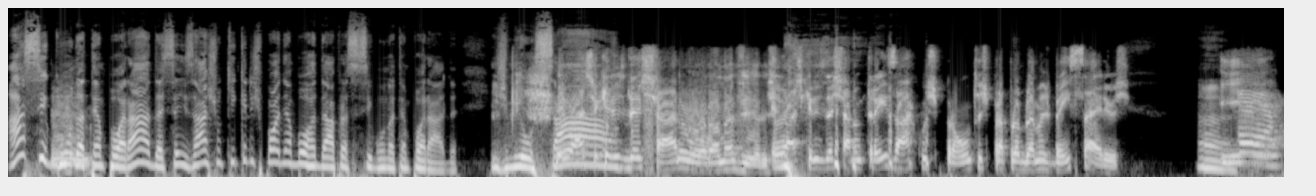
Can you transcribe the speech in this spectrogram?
A segunda Uhum. temporada, vocês acham o que, que eles podem abordar pra essa segunda temporada? Esmiuçar? Eu acho que eles deixaram. Coronavírus. Eu acho que eles deixaram três arcos prontos pra problemas bem sérios. Ah, E É,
